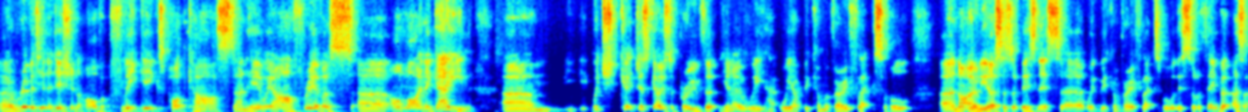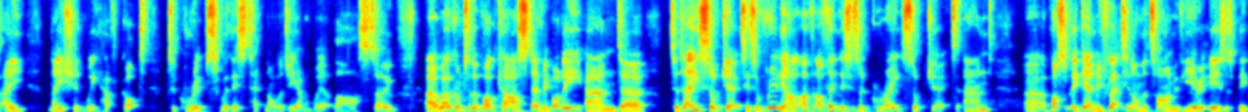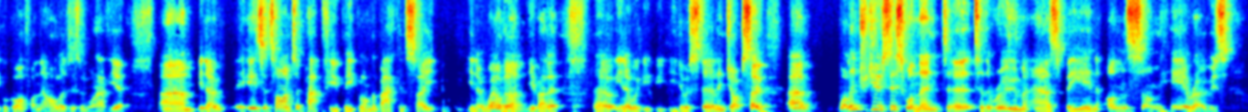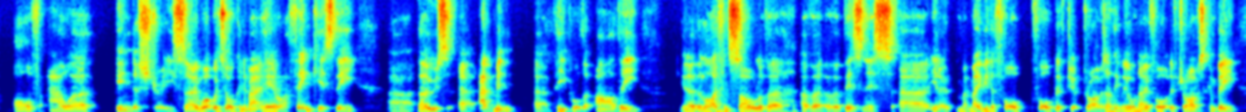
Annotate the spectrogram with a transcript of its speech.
uh, riveting edition of Fleet Geeks podcast. And here we are, three of us uh, online again, um, which just goes to prove that you know we ha- we have become a very flexible. Uh, not only us as a business, uh, we've become very flexible with this sort of thing, but as a nation, we have got to grips with this technology, haven't we, at last? So, uh, welcome to the podcast, everybody. And uh, today's subject is a really, I, I think this is a great subject. And uh, possibly again reflecting on the time of year it is as people go off on their holidays and what have you. Um, you know, it's a time to pat a few people on the back and say, you know, well done. You've had a, uh, you know, you, you, do a sterling job. So, um, we'll introduce this one then to, uh, to the room as being unsung heroes of our industry. So, what we're talking about here, I think, is the uh, those uh, admin uh, people that are the you know the life and soul of a of a, of a business uh, you know maybe the fork, forklift drivers. I think we all know forklift drivers can be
